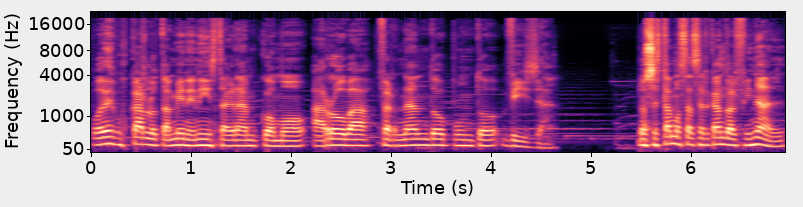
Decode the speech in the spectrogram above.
podés buscarlo también en Instagram como arroba fernando.villa. Nos estamos acercando al final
